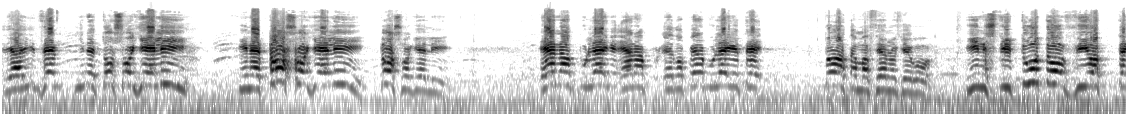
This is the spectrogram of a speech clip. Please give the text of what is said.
δηλαδή δεν είναι τόσο γελί, είναι τόσο γελί, τόσο γελί. Ένα που λέγεται, ένα εδώ πέρα που λέγεται, τώρα τα μαθαίνω κι εγώ. Ινστιτούτο Βιοτε...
